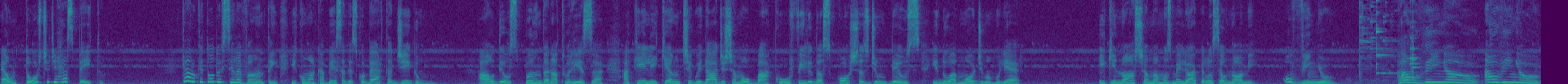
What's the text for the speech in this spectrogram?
é um toast de respeito. Quero que todos se levantem e com a cabeça descoberta digam-no. ao deus Pan da natureza, aquele que a antiguidade chamou Baco, o filho das coxas de um deus e do amor de uma mulher, e que nós chamamos melhor pelo seu nome, o vinho. Ao vinho! Ao vinho!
